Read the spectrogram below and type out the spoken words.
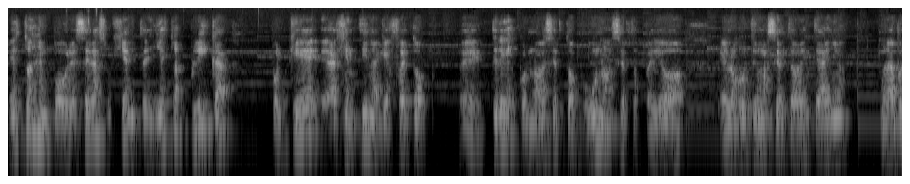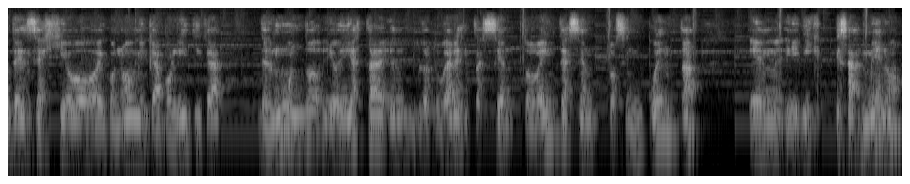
esto es empobrecer a su gente y esto explica por qué Argentina, que fue top 3, eh, por no decir top 1 en ciertos periodos, en los últimos 120 años, una potencia geoeconómica, política del mundo, y hoy día está en los lugares entre 120 a 150 en, y, quizás menos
